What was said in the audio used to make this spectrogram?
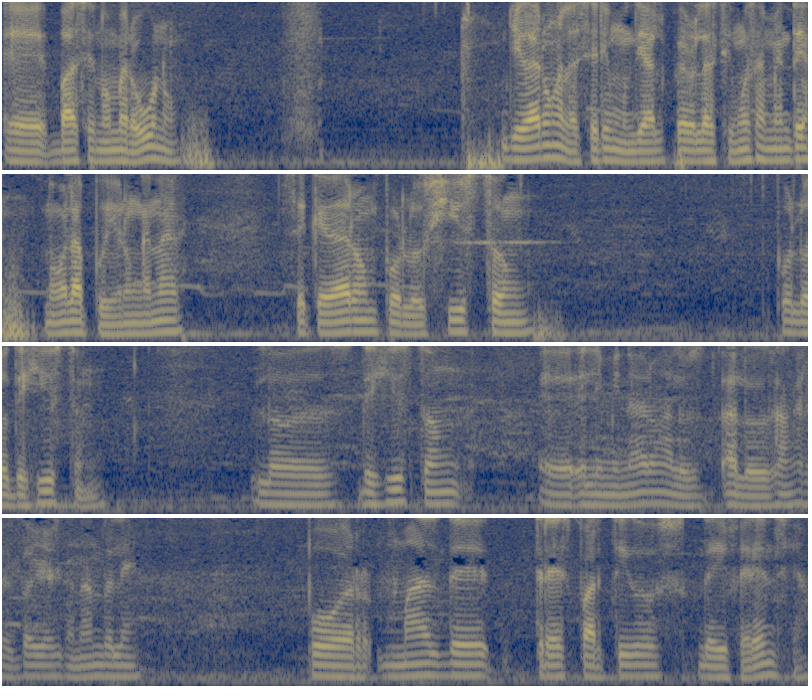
eh, base número uno. Llegaron a la Serie Mundial, pero lastimosamente no la pudieron ganar. Se quedaron por los Houston, por los de Houston. Los de Houston eh, eliminaron a los, a los Ángeles Dodgers ganándole por más de tres partidos de diferencia.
